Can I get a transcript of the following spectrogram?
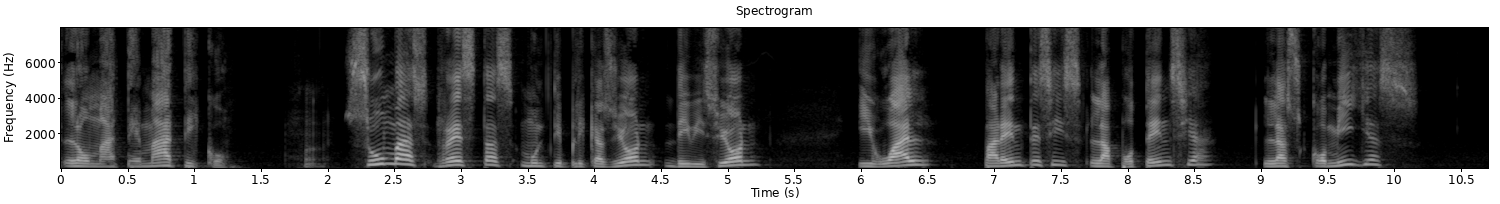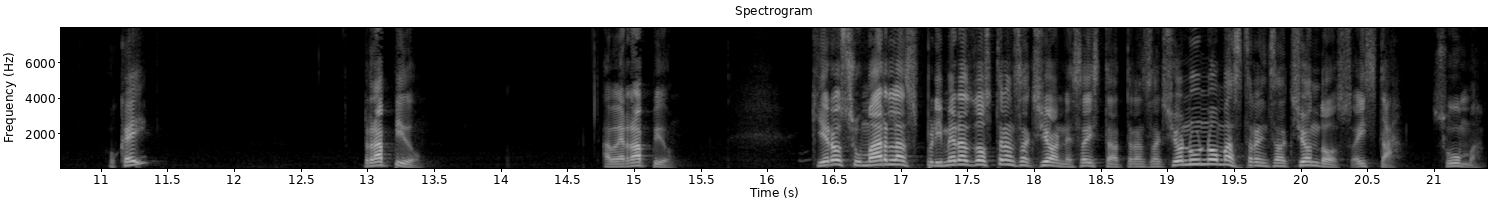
lo matemático? Sumas, restas, multiplicación, división, igual, paréntesis, la potencia, las comillas. ¿Ok? Rápido. A ver, rápido. Quiero sumar las primeras dos transacciones. Ahí está. Transacción 1 más transacción 2. Ahí está. Suma.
